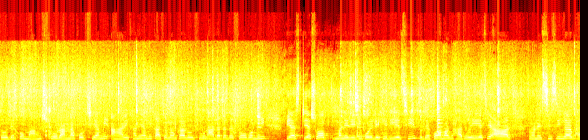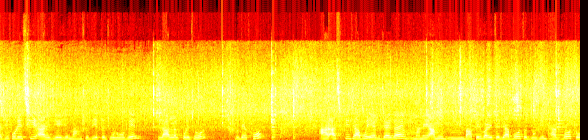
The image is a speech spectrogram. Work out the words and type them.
তো দেখো মাংস রান্না করছি আমি। আর এখানে আমি কাঁচা লঙ্কা, রসুন আদা টাদা সব আমি পেঁয়াজ টিয়াজ সব মানে রেডি করে রেখে দিয়েছি। তো দেখো আমার ভাত হয়ে গেছে আর মানে সিসিঙ্গার ভাজি করেছি। আর এই যে এই যে মাংস দিয়ে একটা ঝোল হবে, লাল লাল করে ঝোল। তো দেখো, আর আজকে যাব এক জায়গায় মানে আমি বাপের বাড়িতে যাব, তো দুদিন থাকব। তো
